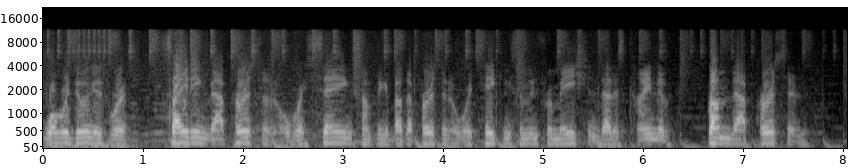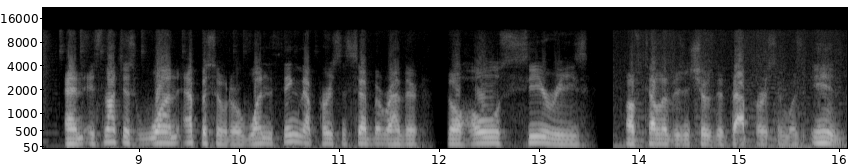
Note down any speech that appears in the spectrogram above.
what we're doing is we're citing that person or we're saying something about that person or we're taking some information that is kind of from that person. And it's not just one episode or one thing that person said, but rather the whole series of television shows that that person was in.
